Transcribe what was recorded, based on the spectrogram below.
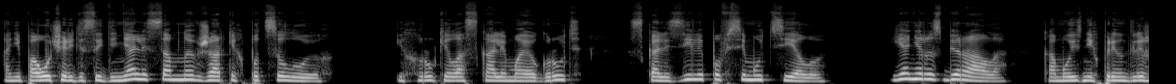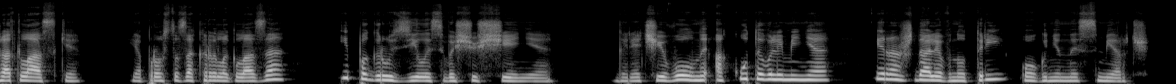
Они по очереди соединялись со мной в жарких поцелуях. Их руки ласкали мою грудь, скользили по всему телу. Я не разбирала, кому из них принадлежат ласки. Я просто закрыла глаза и погрузилась в ощущения. Горячие волны окутывали меня и рождали внутри огненный смерч.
